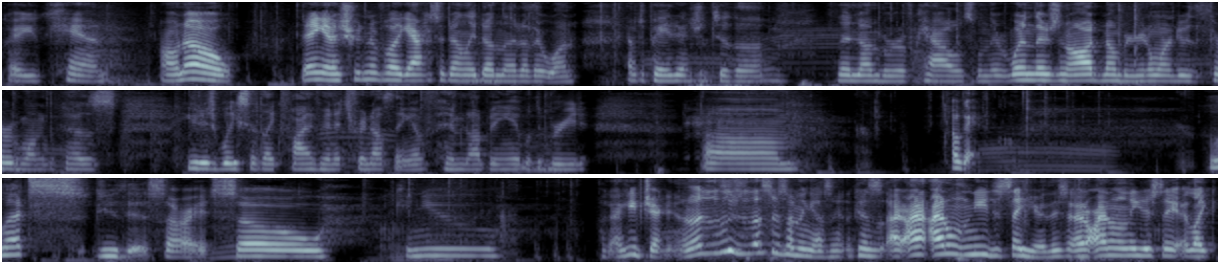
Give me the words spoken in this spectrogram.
Okay, you can. Oh no! Dang it, I shouldn't have like accidentally done that other one. I have to pay attention to the the number of cows. When there when there's an odd number, you don't want to do the third one because you just wasted like five minutes for nothing of him not being able to breed. Um, okay. Let's do this. Alright, so can you... Okay, I keep checking. Let's, let's do something else because I, I, I don't need to stay here. This I don't, I don't need to stay like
